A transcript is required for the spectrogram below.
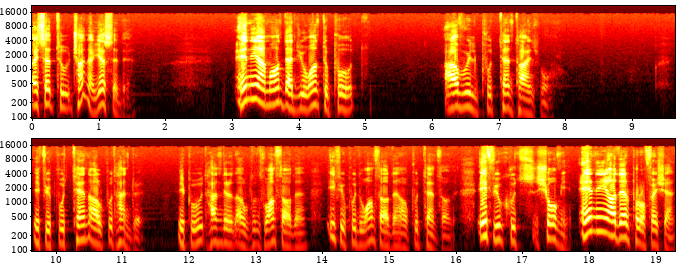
I said to China yesterday, any amount that you want to put, I will put 10 times more. If you put 10, I'll put 100. If you put 100, I'll put uh, 1,000. If you put 1,000, I'll put 10,000. If you could show me any other profession,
